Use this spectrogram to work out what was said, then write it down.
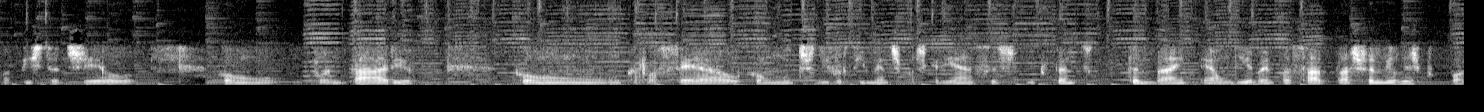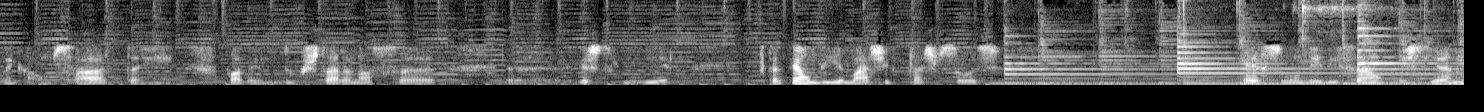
uma pista de gelo, com o planetário, com um carrossel, com muitos divertimentos para as crianças e, portanto, também é um dia bem passado para as famílias, porque podem almoçar, têm, podem degustar a nossa uh, gastronomia. Portanto, é um dia mágico para as pessoas. É a segunda edição este ano.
